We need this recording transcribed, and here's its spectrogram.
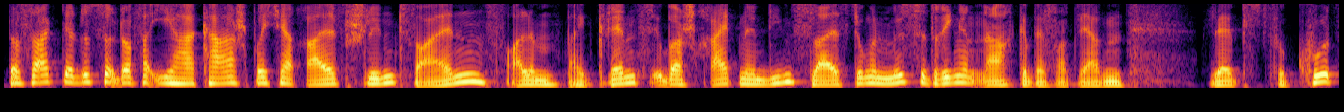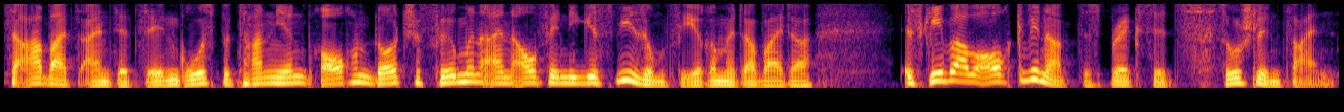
Das sagt der Düsseldorfer IHK-Sprecher Ralf Schlindwein. Vor allem bei grenzüberschreitenden Dienstleistungen müsse dringend nachgebessert werden. Selbst für kurze Arbeitseinsätze in Großbritannien brauchen deutsche Firmen ein aufwendiges Visum für ihre Mitarbeiter. Es gebe aber auch Gewinner des Brexits, so Schlindwein.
